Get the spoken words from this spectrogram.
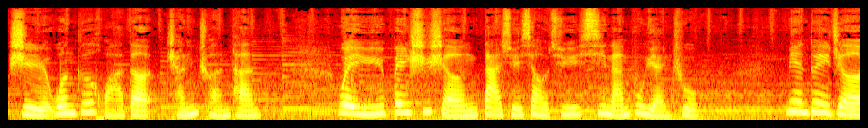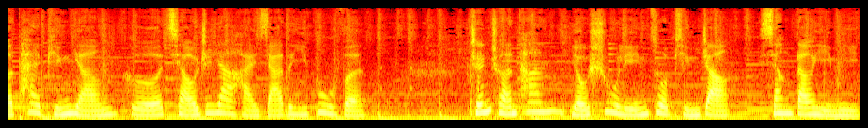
是温哥华的沉船滩，位于卑诗省大学校区西南不远处，面对着太平洋和乔治亚海峡的一部分。沉船滩有树林做屏障，相当隐秘。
